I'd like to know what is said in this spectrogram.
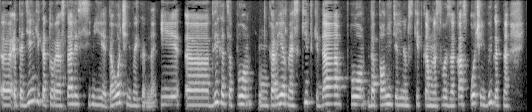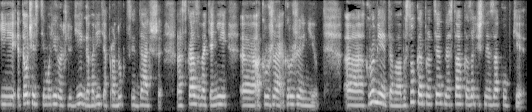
Э, это деньги, которые остались в семье, это очень выгодно. И э, двигаться по карьерной скидке, да, по дополнительным скидкам на свой заказ очень выгодно, и это очень стимулирует людей говорить о продукции дальше, рассказывать о ней э, окружению. Э, кроме этого, высокая процентная ставка за личные закупки.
